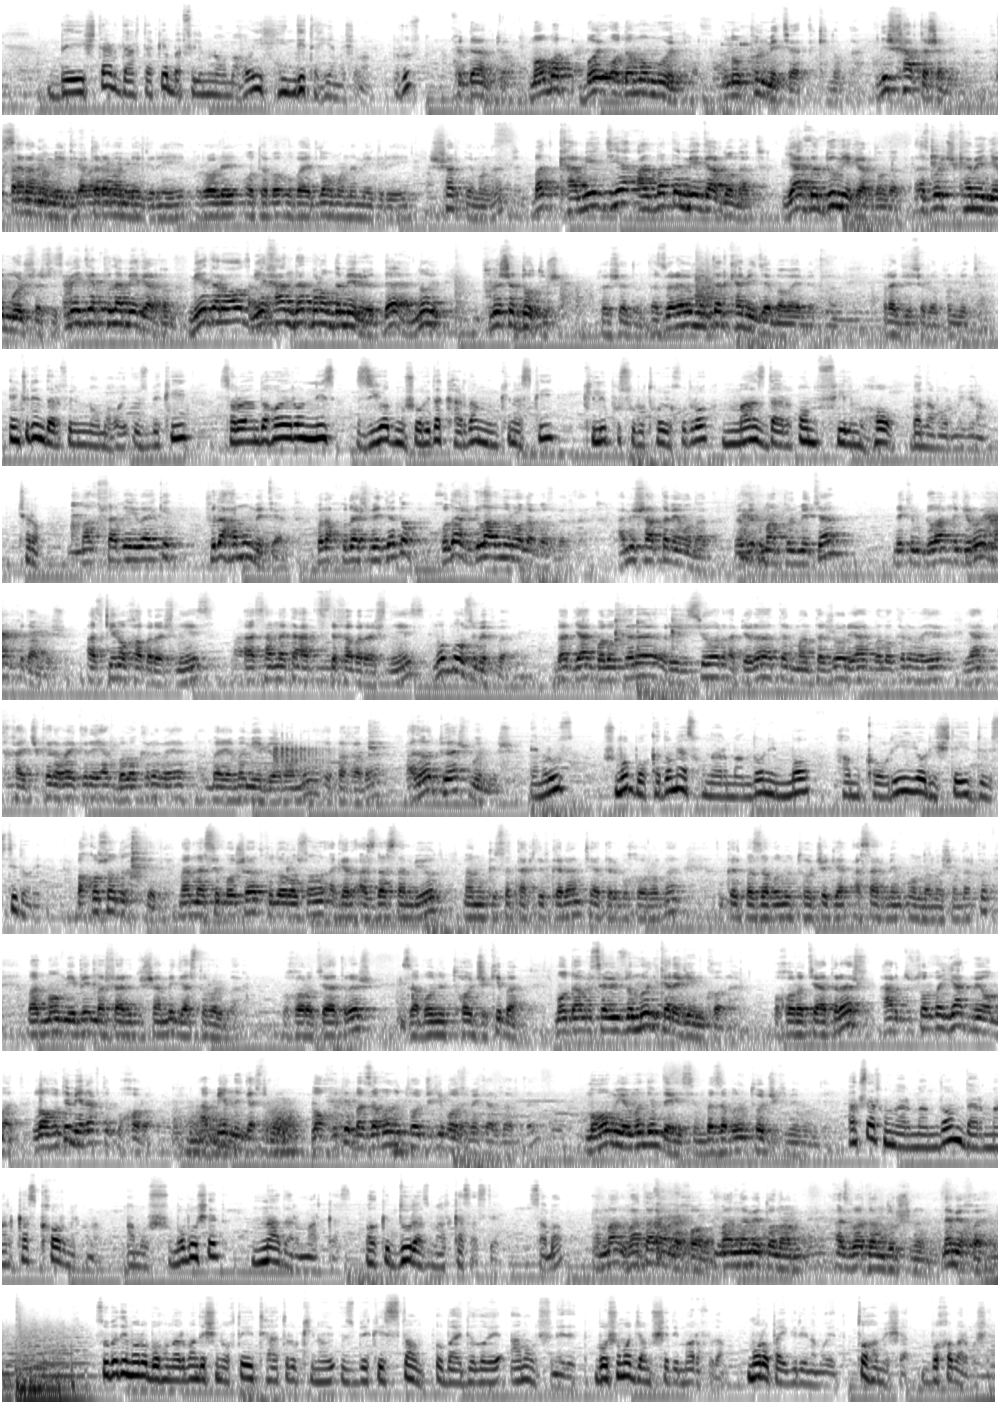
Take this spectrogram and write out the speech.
бештар дар такя ба филмномаҳои ҳиндӣ таҳия мешаванд. Дуруст? Худан то мо ба бои одамо мӯл уно пул метиҳад киноба ин шарташа мемонад сарама мегирӣ дутарама мегирӣ роли отаба убайдулло омона мегирӣ шарт мемонад баъд комедия албатта мегардонад як ба ду мегардонад аз бори чи комедия мӯшаша комедия пула мегардонад медарод механдад биронда мерӯяд да но пулаша дод уша пулаша дод аз бори муҳимтар комедия ба вай мекунад продюсерро пул метиҳад инчунин дар филмномаҳои ӯзбекӣ сарояндаҳоеро низ зиёд мушоҳида кардан мумкин аст ки клипу сурудҳои худро маҳз дар он филмҳо ба навор мегиранд чаро мақсади вай ки пула ҳамун метиҳад пула худаш метиҳаду худаш главный роля боз мекунад ҳамин шарта мемонад мегӯяд ман пул метиҳам лекин главный герой ман худам мешум аз кино хабараш нест аз санъати артисти хабараш нест но боз мекунад баъд як балокара режиссёр оператор монтажёр як балокара ва як хайчикара вай кара як балокара ва ба яба мебиёрану эпахаба ана туяш мӯл меша имрӯз шумо бо кадоме аз ҳунармандони мо ҳамкорӣ ё риштаи дӯстӣ доред? Ба қосодиқ кеда ман насиб бошад худо росонад агар аз дастам биёд ман он киса таклиф кардам театри бухороба он кис ба забони тоҷик як асар монданашон дар кор баъд мо мебинем ба шаҳри душанбе гастрол ба. Бухоро театраш забони тоҷикӣ ба. Мо даври союзу мӯл кардаги ин кора. Бухоро театраш ҳар ду сол ба як меомад. Лоҳуде мерафт бухоро. Обменный гастрол лоҳуде ба забони тоҷикӣ боз мекардафта моҳо меомадем даисин ба забони тоҷикӣ мемондем аксар ҳунармандон дар марказ кор мекунанд аммо шумо бошед на дар марказ балки дур аз марказ ҳастед сабаб? Ман ватанам бухоро ман наметавонам аз ватан дур шудан намехоҳам суҳбати моро бо ҳунарманди шинохтаи театру кинои ӯзбекистон убайдуллои амон шунидед. Бо шумо ҷамшеди маруф будам. Моро пайгирӣ намоед. То ҳамеша бохабар бошед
